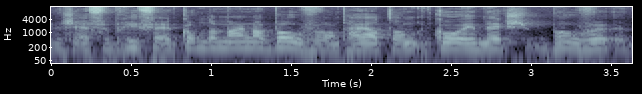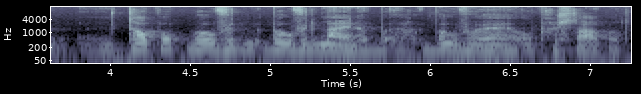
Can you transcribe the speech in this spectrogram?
Dus even brieven en kom dan maar naar boven. Want hij had dan Corey Max boven, trap op, boven, boven de mijnen, boven eh, opgestapeld.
